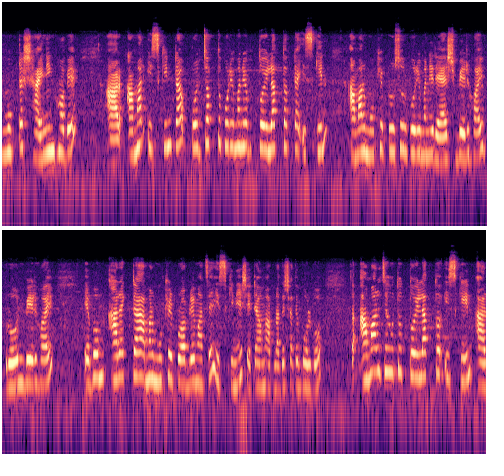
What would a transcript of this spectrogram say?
মুখটা শাইনিং হবে। আর আমার স্কিনটা পর্যাপ্ত পরিমাণে তৈলাক্ত একটা স্কিন আমার মুখে প্রচুর পরিমাণে র্যাশ বের হয়, ব্রণ বের হয় এবং আর একটা আমার মুখের প্রবলেম আছে স্কিনে সেটা আমি আপনাদের সাথে বলব। তো আমার যেহেতু তৈলাক্ত স্কিন আর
